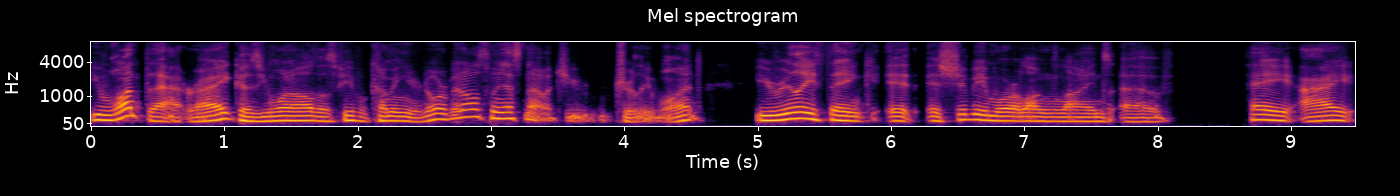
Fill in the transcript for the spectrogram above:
you want that, right? Because you want all those people coming in your door, but ultimately, that's not what you truly want. You really think it, it should be more along the lines of, hey, I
